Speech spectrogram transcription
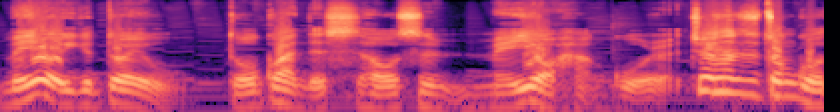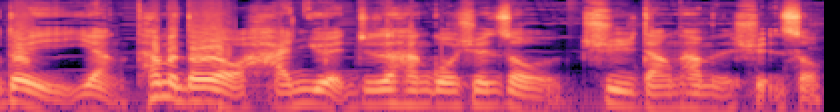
没有一个队伍夺冠的时候是没有韩国人，就算是中国队一样，他们都有韩援，就是韩国选手去当他们的选手，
